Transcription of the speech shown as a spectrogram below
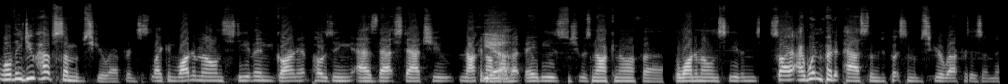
Well, they do have some obscure references, like in Watermelon Steven, Garnet posing as that statue, knocking off all that babies. She was knocking off uh, the Watermelon Stevens. So I, I wouldn't put it past them to put some obscure references in there.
